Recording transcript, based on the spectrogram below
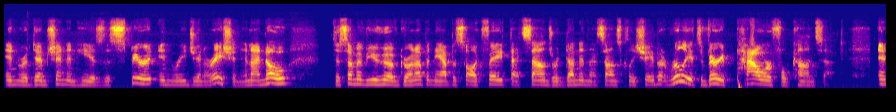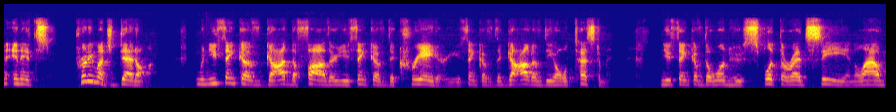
in redemption, and he is the Spirit in regeneration. And I know to some of you who have grown up in the apostolic faith, that sounds redundant, that sounds cliche, but really it's a very powerful concept. And, and it's pretty much dead on. When you think of God the Father, you think of the Creator, you think of the God of the Old Testament. You think of the one who split the Red Sea and allowed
